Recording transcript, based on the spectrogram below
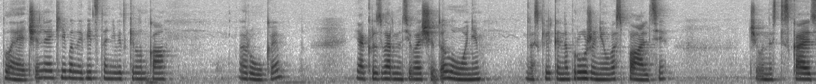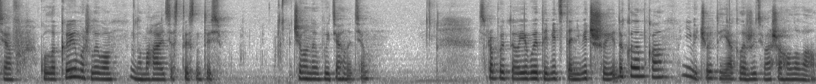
плечі, на якій вони відстані від килимка, руки, як розвернуті ваші долоні, наскільки напружені у вас пальці, чи вони стискаються в кулаки, можливо, намагаються стиснутись, чи вони витягнуті. Спробуйте уявити відстань від шиї до килимка і відчуйте, як лежить ваша голова.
